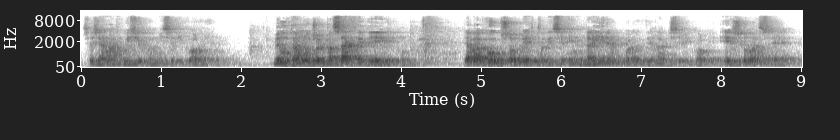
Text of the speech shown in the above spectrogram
Se llama juicio con misericordia. Me gusta mucho el pasaje de, de Habacuc sobre esto. Dice, en la ira acuérdate de la misericordia. Eso va a ser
